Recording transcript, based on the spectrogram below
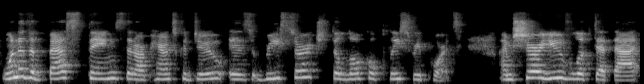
one of the best things that our parents could do is research the local police reports. I'm sure you've looked at that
